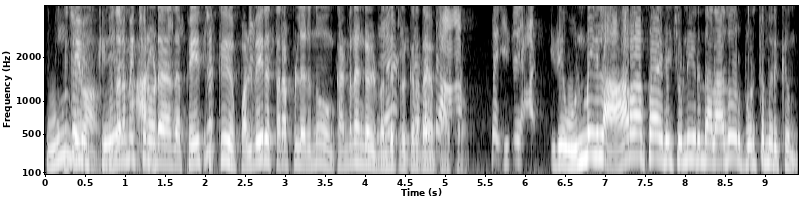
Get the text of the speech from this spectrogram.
உங்களுக்கு முதலமைச்சரோட அந்த பேச்சுக்கு பல்வேறு தரப்புல இருந்தும் கண்டனங்கள் வந்துட்டு இருக்கிறத பாக்குறோம் இது இது உண்மையில் ஆராசா இதை சொல்லி இருந்தாலாவது ஒரு பொருத்தம் இருக்கும்.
